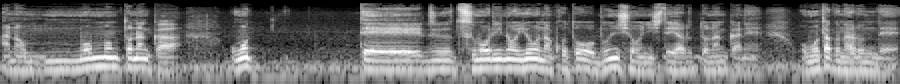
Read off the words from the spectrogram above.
あの悶々となんか思ってるつもりのようなことを文章にしてやるとなんかね重たくなるんで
